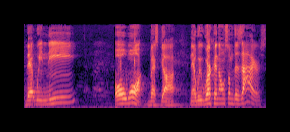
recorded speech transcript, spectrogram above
that we need or want, bless God. Now we're working on some desires.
